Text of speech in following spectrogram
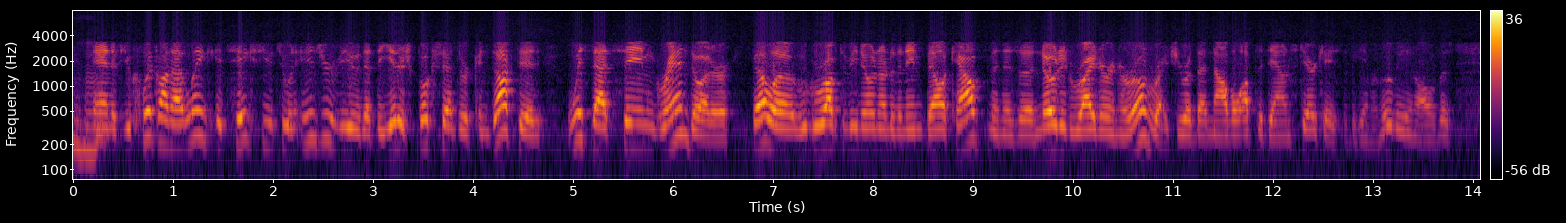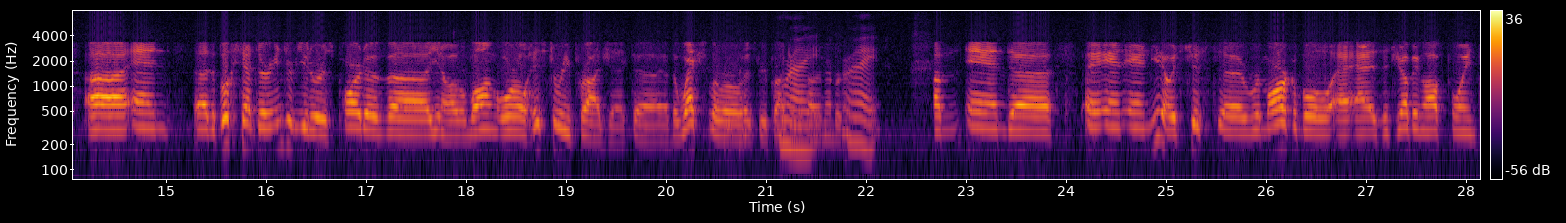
Mm-hmm. And if you click on that link, it takes you to an interview that the Yiddish Book Center conducted with that same granddaughter, Bella, who grew up to be known under the name Bel Kaufman, is a noted writer in her own right. She wrote that novel Up the Down Staircase that became a movie and all of this. Uh, and uh, the book center interviewed her as part of uh, you know a long oral history project, uh, the Wexler Oral History Project, right, if I remember. Right. Um, and uh, and and you know it's just uh, remarkable as a jumping off point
